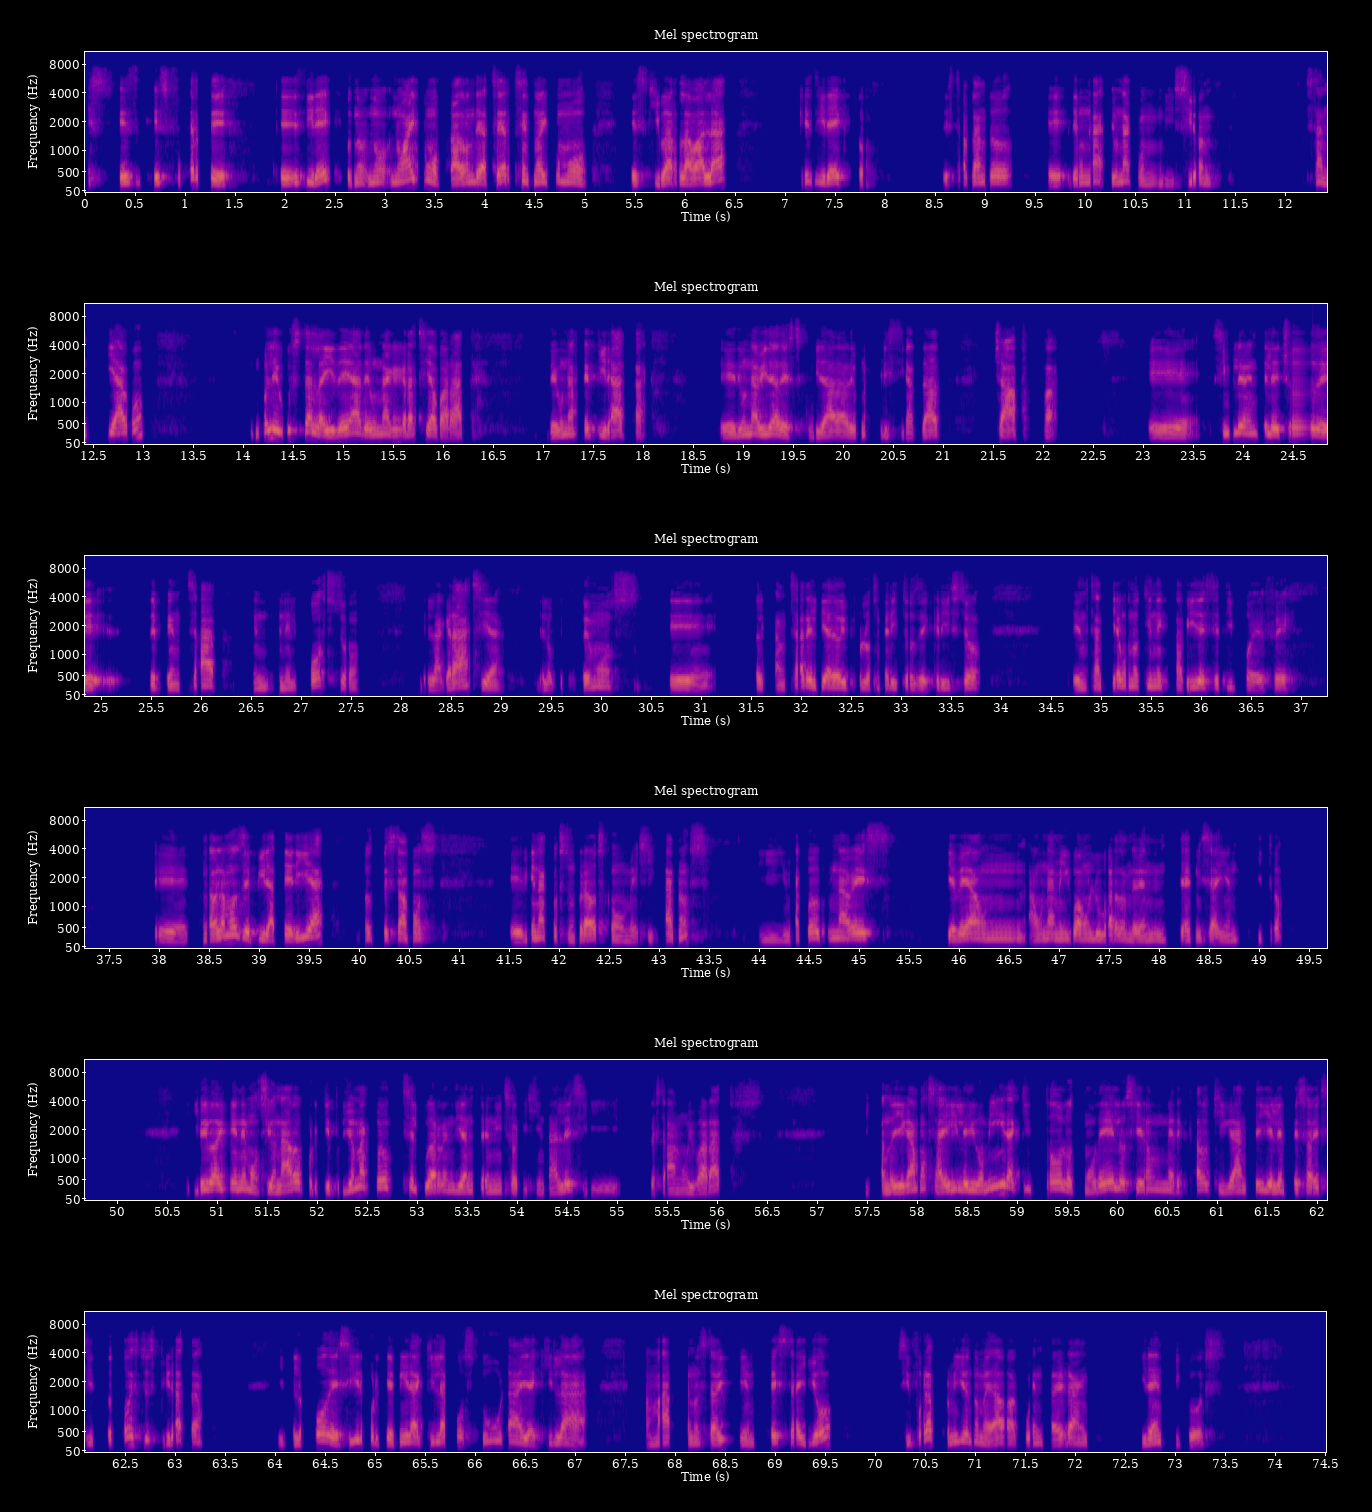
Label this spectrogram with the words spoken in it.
Es, es, es fuerte, es directo, no, no, no hay como para dónde hacerse, no hay como esquivar la bala, es directo. Está hablando eh, de, una, de una condición Santiago no le gusta la idea de una gracia barata, de una fe pirata, eh, de una vida descuidada, de una cristiandad chafa. Eh, simplemente el hecho de, pensar en, el costo de la gracia, de lo que podemos eh, alcanzar el día de hoy por los méritos de Cristo, en Santiago no tiene cabida ese tipo de fe. cuando hablamos de piratería, nosotros estamos eh, bien acostumbrados como mexicanos. Y me acuerdo que una vez llevé a un, a un amigo a un lugar donde venden tenis ahí en. Y yo iba bien emocionado porque pues, yo me acuerdo que ese lugar vendían tenis originales y estaban muy baratos. Y cuando llegamos ahí, le digo, mira, aquí todos los modelos, y era un mercado gigante, y él empezó a decir, todo esto es pirata. Y te lo puedo decir porque mira, aquí la postura y aquí la, la marca no está bien puesta. Y yo si fuera por mí yo no me daba cuenta, eran idénticos.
